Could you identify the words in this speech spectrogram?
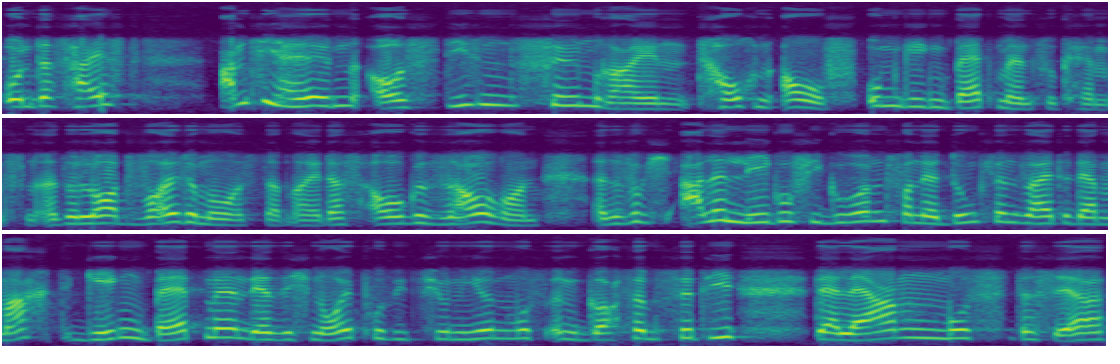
Und das heißt, Antihelden aus diesen Filmreihen tauchen auf, um gegen Batman zu kämpfen. Also Lord Voldemort ist dabei, das Auge Sauron. Also wirklich alle Lego-Figuren von der dunklen Seite der Macht gegen Batman, der sich neu positionieren muss in Gotham City, der lernen muss, dass er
